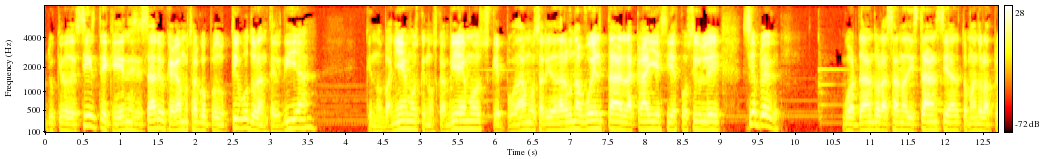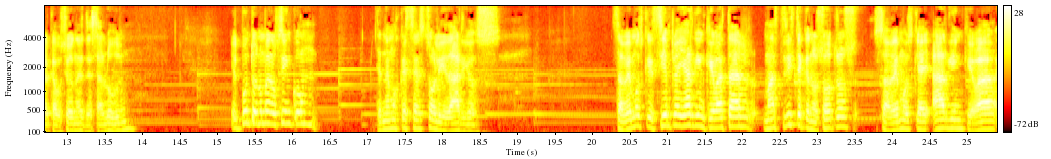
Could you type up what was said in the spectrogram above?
yo quiero decirte que es necesario que hagamos algo productivo durante el día, que nos bañemos, que nos cambiemos, que podamos salir a dar una vuelta a la calle si es posible, siempre guardando la sana distancia, tomando las precauciones de salud. El punto número 5, tenemos que ser solidarios. Sabemos que siempre hay alguien que va a estar más triste que nosotros, sabemos que hay alguien que va a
